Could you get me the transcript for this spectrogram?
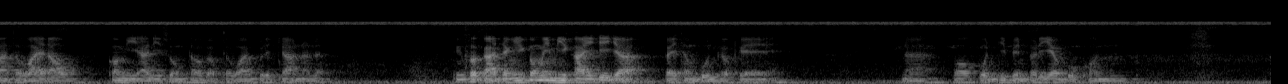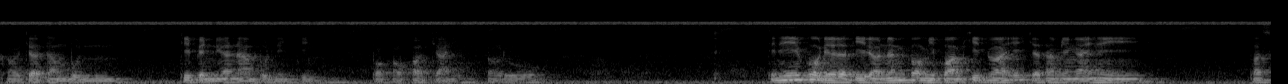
มาถวายเราก็มีอานิสงส์เท่ากับถวายพระพุทธเจ้านั่นแหละถึงประกาศอย่างนี้ก็ไม่มีใครที่จะไปทำบุญกับแก นะเพราะคนที่เป็นปริยาบุคคล เขาจะทำบุญที่เป็นเนื้อนามบุญจริงๆเพราะเขาเข้าใจเขารู้ ทีนี้พวกเดรัจฉีเหล่านั้นก็มีความคิดว่าเอ๊ะจะทำยังไงให้พระส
